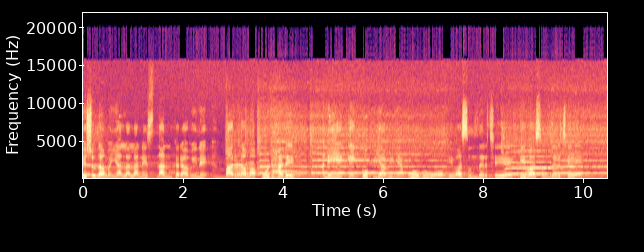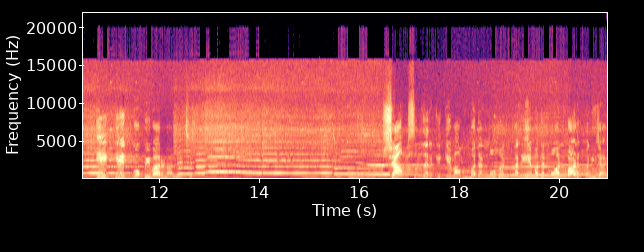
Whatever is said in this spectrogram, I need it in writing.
યશોદા મૈયા લાલાને સ્નાન કરાવીને પારણામાં પોઢાડે અને એક એક ગોપી આવીને આમ, ઓહો, કેવા સુંદર છે, કેવા સુંદર છે. એક એક ગોપી વારણા લે છે. શ્યામ સુંદર કે કેવા મદન મોહન, અને એ મદન મોહન બાળક બની જાય.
